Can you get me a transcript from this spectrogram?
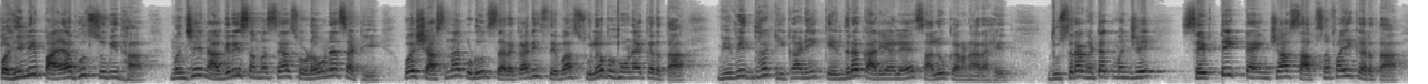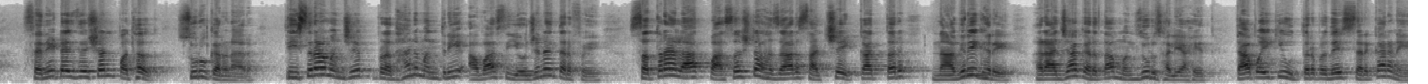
पहिली पायाभूत सुविधा म्हणजे नागरी समस्या सोडवण्यासाठी व शासनाकडून सरकारी सेवा सुलभ होण्याकरता विविध ठिकाणी केंद्र कार्यालये चालू करणार आहेत. दुसरा घटक म्हणजे सेप्टिक टँकच्या साफसफाई करता सॅनिटायझेशन पथक सुरू करणार. तिसरा म्हणजे प्रधानमंत्री आवास योजनेतर्फे सतरा लाख पासष्ट हजार सातशे एकाहत्तर नागरी घरे राज्याकरता मंजूर झाली आहेत. त्यापैकी उत्तर प्रदेश सरकारने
